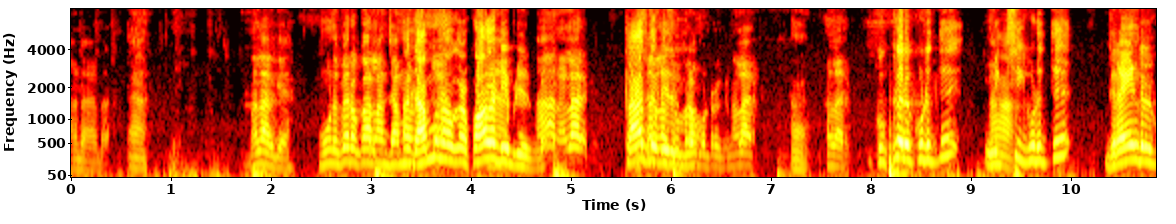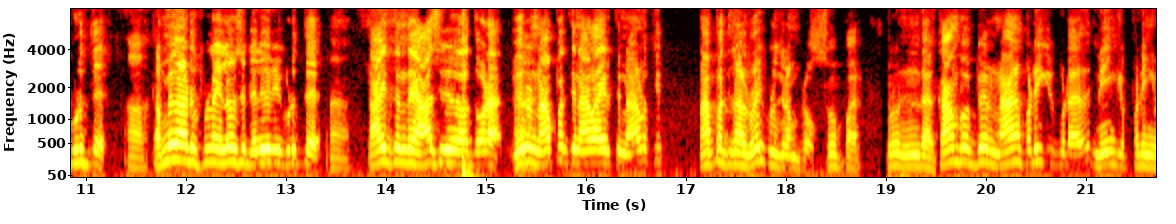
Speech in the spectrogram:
அட அட. ஆ. நல்லா இருக்கே. மூணு பேர் உட்காரலாம் ஜம்மு ஜம்முன்னு குவாலிட்டி எப்படி இருக்கு நல்லா இருக்கு. கிளாத் எப்படி இருக்கு போட்டிருக்கு. நல்லா இருக்கு. நல்லா இருக்கு. குக்கர் கொடுத்து மிக்ஸி கொடுத்து கிரைண்டர் கொடுத்து. தமிழ்நாடு ஃபுல்லா இலவச டெலிவரி கொடுத்து. தாய் தந்தை ஆசீர்வாதத்தோட வெறும் நாற்பத்தி நாலாயிரத்தி நானூத்தி நாற்பத்தி நாலு ரூபாய்க்கு கொடுக்குறேன் ப்ரோ சூப்பர். ப்ரோ இந்த காம்போ பேர் நான் படிக்க கூடாது நீங்க படிங்க.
